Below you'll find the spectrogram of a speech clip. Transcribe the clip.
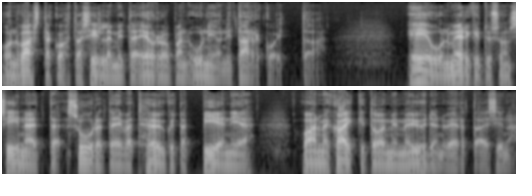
on vastakohta sille, mitä Euroopan unioni tarkoittaa. EUn merkitys on siinä, että suuret eivät höykytä pieniä, vaan me kaikki toimimme yhdenvertaisina.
